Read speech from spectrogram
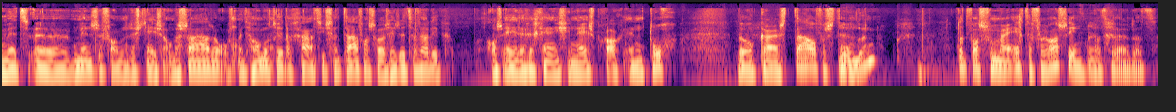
met mensen van de Chinese ambassade... of met handelsdelegaties aan tafel zou zitten... terwijl ik als enige geen Chinees sprak... en toch bij elkaars taal verstonden... Dat was voor mij echt een verrassing. Ja. Dat, dat,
